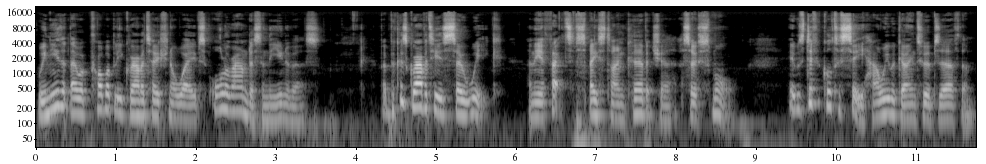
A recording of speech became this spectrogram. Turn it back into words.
we knew that there were probably gravitational waves all around us in the universe. But because gravity is so weak, and the effects of space time curvature are so small, it was difficult to see how we were going to observe them.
